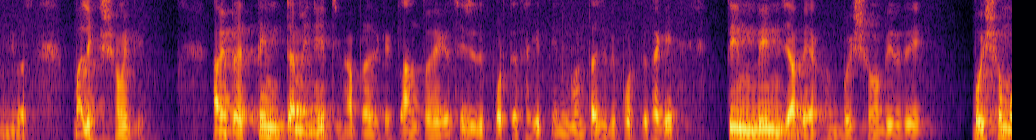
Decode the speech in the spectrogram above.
মিনিবাস মালিক সমিতি। আমি প্রায় তিনটা মিনিট আপনাদেরকে ক্লান্ত হয়ে গেছি, যদি পড়তে থাকি তিন ঘণ্টা, যদি পড়তে থাকি তিন দিন যাবে এখন। বৈষম্য বিরোধী বৈষম্য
